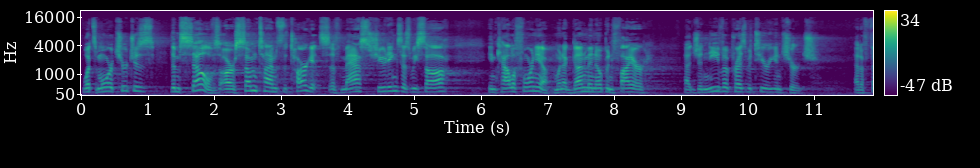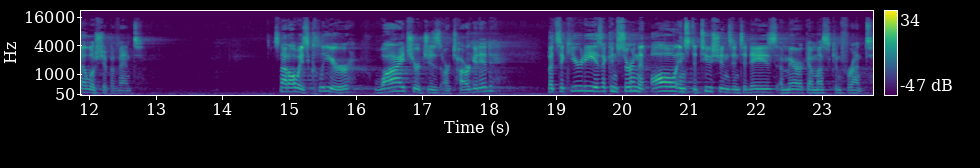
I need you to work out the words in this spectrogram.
What's more, churches themselves are sometimes the targets of mass shootings, as we saw in California when a gunman opened fire at Geneva Presbyterian Church at a fellowship event. It's not always clear why churches are targeted, but security is a concern that all institutions in today's America must confront.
